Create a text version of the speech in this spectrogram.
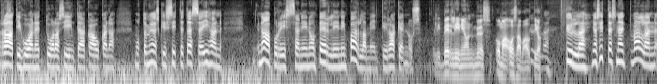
raatihuone tuolla siintää kaukana, mutta myöskin sitten tässä ihan naapurissa niin on Berliinin parlamenttirakennus. Eli Berliini on myös oma osavaltio. Kyllä. Kyllä. Ja sitten näitä vallan,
